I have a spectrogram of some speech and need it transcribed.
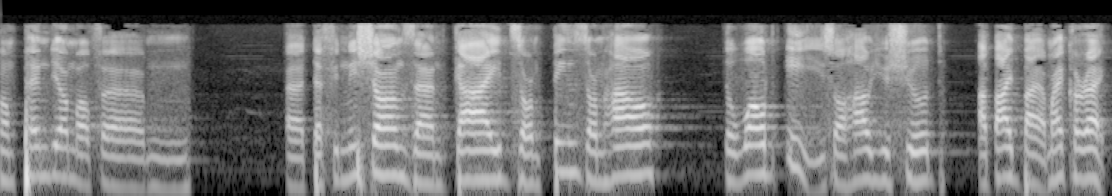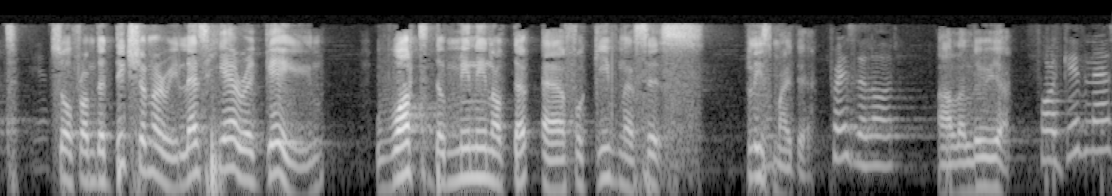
compendium of um, uh, definitions and guides on things on how the world is or how you should abide by. Am I correct? So, from the dictionary, let's hear again what the meaning of the uh, forgiveness is. Please, my dear. Praise the Lord. Hallelujah. Forgiveness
